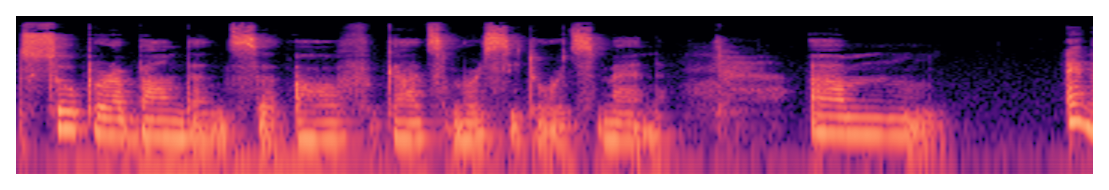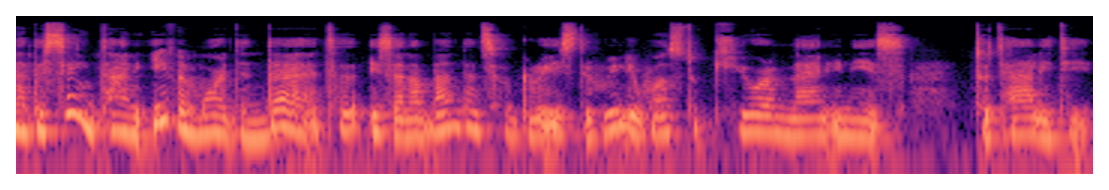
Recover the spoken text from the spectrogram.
superabundance of God's mercy towards man. Um, and at the same time, even more than that, is an abundance of grace that really wants to cure man in his totality.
